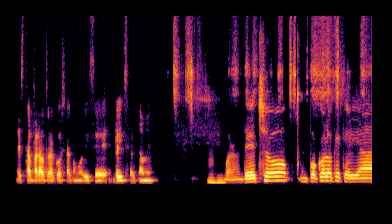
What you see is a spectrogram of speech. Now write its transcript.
está para otra cosa, como dice Richard también. Bueno, de hecho, un poco lo que quería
